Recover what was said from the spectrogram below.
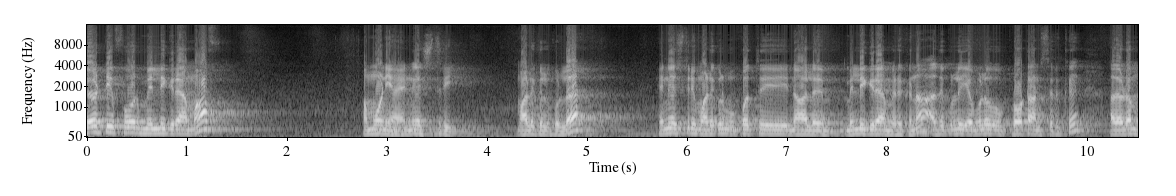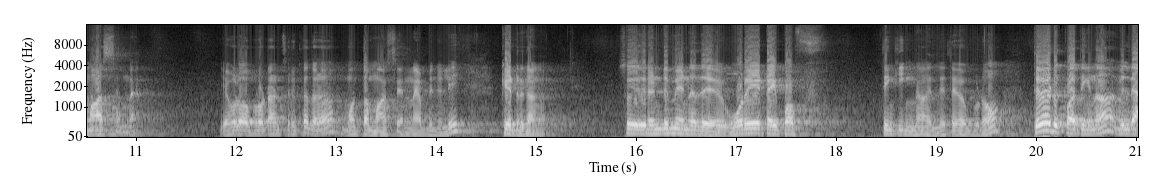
thirty four milligram of ammonia NH3 three மாலிகுலுக்குள்ள NH3 த்ரீ மாலிகுல் முப்பத்தி நாலு மில்லிகிராம் இருக்குன்னா அதுக்குள்ளே எவ்வளோ ப்ரோட்டான்ஸ் இருக்குது அதோட மாஸ் என்ன? எவ்வளோ ப்ரோட்டான்ஸ் இருக்குது அதோட மொத்த மாஸ் என்ன? அப்படின்னு சொல்லி கேட்டிருக்காங்க. ஸோ இது ரெண்டுமே என்னது? ஒரே டைப் ஆஃப் திங்கிங் தான் இதில் தேவைப்படும். தேர்டு பார்த்தீங்கன்னா will the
